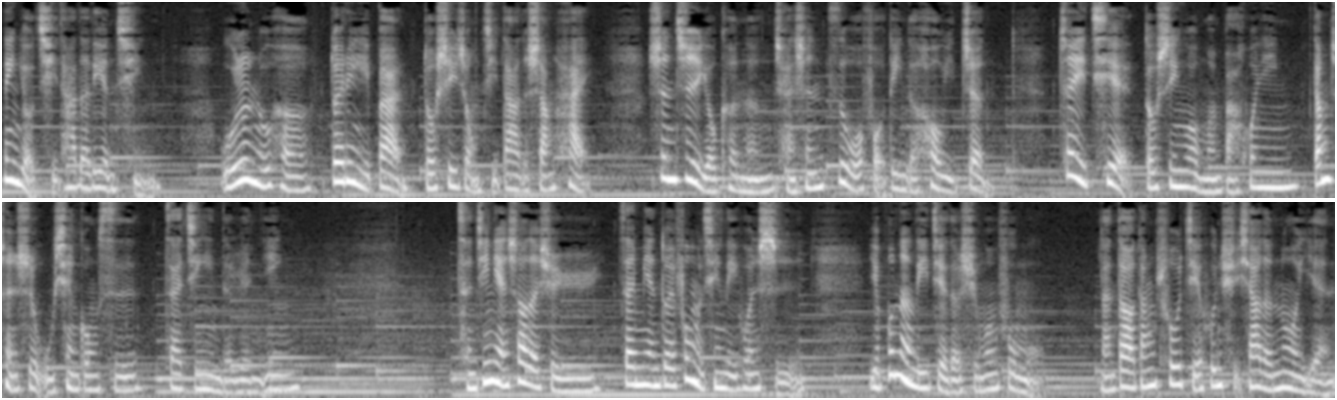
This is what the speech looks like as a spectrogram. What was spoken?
另有其他的恋情，无论如何，对另一半都是一种极大的伤害，甚至有可能产生自我否定的后遗症。这一切都是因为我们把婚姻当成是无限公司在经营的原因。曾经年少的鳕鱼，在面对父母亲离婚时，也不能理解的询问父母：难道当初结婚许下的诺言？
